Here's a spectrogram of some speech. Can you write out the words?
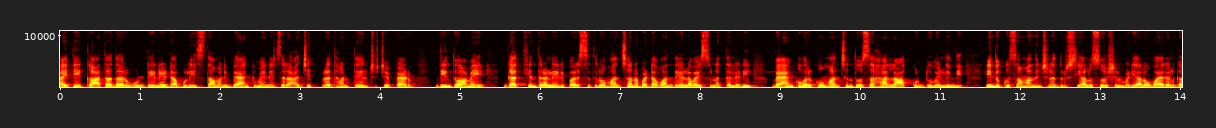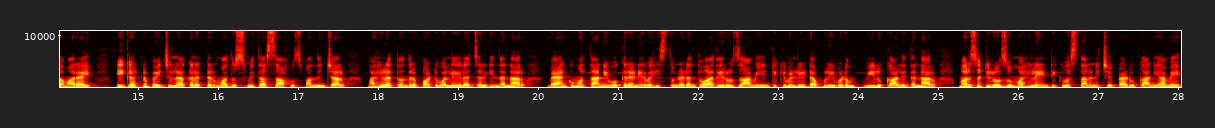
అయితే ఖాతాదారు ఉంటేనే డబ్బులు ఇస్తామని బ్యాంక్ మేనేజర్ అజిత్ ప్రధాన్ తేల్చి చెప్పాడు. దీంతో ఆమె గత్యంతరం లేని పరిస్థితిలో మంచానబడ్డ వందేళ్ళ వయసున్న తల్లిని బ్యాంకు వరకు మంచంతో సహా లాక్కుంటూ వెళ్ళింది. ఇందుకు సంబంధించిన దృశ్యాలు సోషల్ మీడియాలో వైరల్గా మారాయి. ఈ ఘటనపై జిల్లా కలెక్టర్ మధుస్మిత సాహు స్పందించారు. మహిళ తొందరపాటు వల్లే ఇలా జరిగిందన్నారు. బ్యాంకు మొత్తాన్ని ఒకరే నిర్వహిస్తుండటంతో అదే రోజు ఆమె ఇంటికి వెళ్ళి డబ్బులు ఇవ్వడం వీలు కాలేదన్నారు. మరుసటి రోజు మహిళ ఇంటికి వస్తానని చెప్పాడు. కానీ ఆమె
